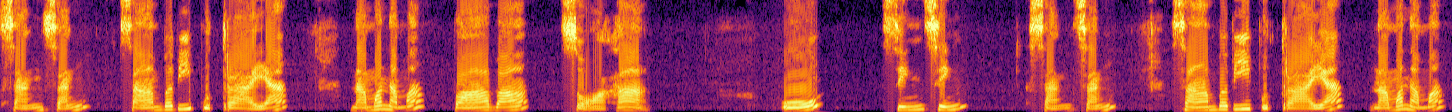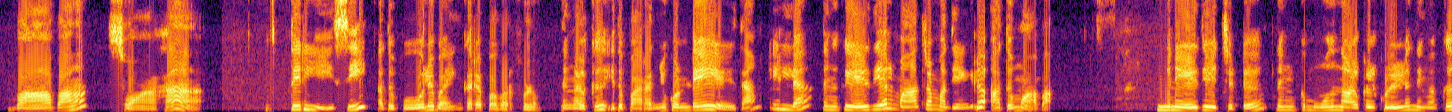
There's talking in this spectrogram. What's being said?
സങ് സങ് സാംബവി പുത്രായ നമ നമ വാവാ സ്വാഹ. ഓം സിങ് സിങ് സങ് സങ് സാംബവി പുത്രായ നമ നമ ബാബ സ്വാഹ. ഒത്തിരി ഈസി അതുപോലെ ഭയങ്കര പവർഫുള്ളും. നിങ്ങൾക്ക് ഇത് പറഞ്ഞുകൊണ്ടേ എഴുതാം. ഇല്ല നിങ്ങൾക്ക് എഴുതിയാൽ മാത്രം മതിയെങ്കിലും അതും ആവാം. ഇങ്ങനെ എഴുതി വെച്ചിട്ട് നിങ്ങൾക്ക് മൂന്ന് നാൾക്കുള്ളിൽ നിങ്ങൾക്ക്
